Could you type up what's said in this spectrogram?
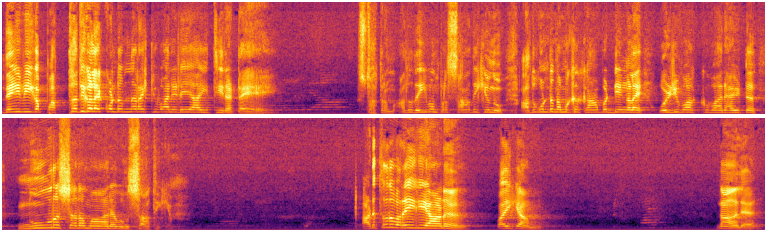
ദൈവിക പദ്ധതികളെ കൊണ്ടും നിറയ്ക്കുവാനിടയായി തീരട്ടെ. സ്തോത്രം. അത് ദൈവം പ്രസാദിക്കുന്നു. അതുകൊണ്ട് നമുക്ക് കാപഡ്യങ്ങളെ ഒഴിവാക്കുവാനായിട്ട് നൂറ് ശതമാനവും സാധിക്കും. അടുത്തത് പറയുകയാണ് വായിക്കാം. നാല്.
